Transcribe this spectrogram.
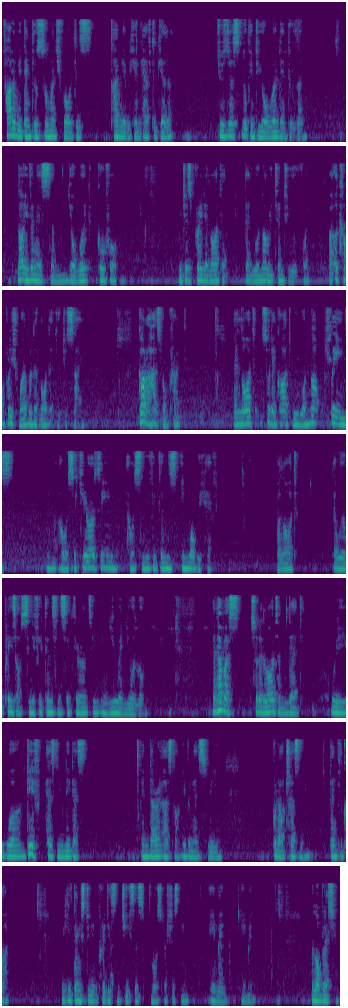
Father, we thank you so much for this time that we can have together to just look into your word and to learn. Now, even as um, your word go forth, we just pray the Lord that, that you will not return to your void, but accomplish whatever the Lord that you desire. God our hearts from pride. And Lord, so that God, we will not place you know, our security, our significance in what we have. But Lord, that we will place our significance and security in you and you alone. And help us so that Lord, um, that we will give as you lead us and direct us, Lord, even as we put our trust in you. Thank you, God. We give thanks to you and pray this in Jesus' most precious name. Amen. Amen. The Lord bless you.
